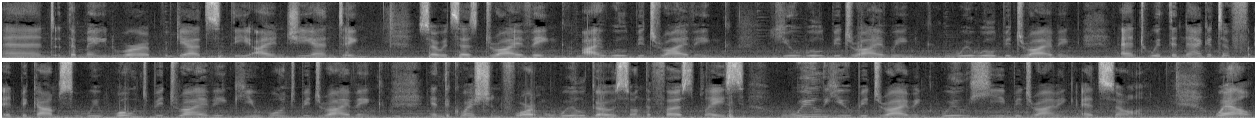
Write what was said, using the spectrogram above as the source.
and the main verb gets the ing ending. So it says driving. I will be driving. You will be driving we will be driving and with the negative it becomes we won't be driving you won't be driving. In the question form will goes on the first place will you be driving will he be driving and so on. Well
